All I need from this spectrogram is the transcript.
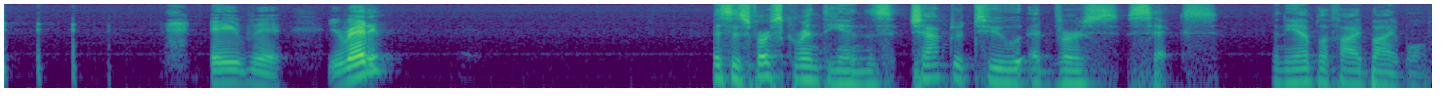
Amen. You ready? This is 1 Corinthians chapter 2 at verse 6 in the Amplified Bible.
